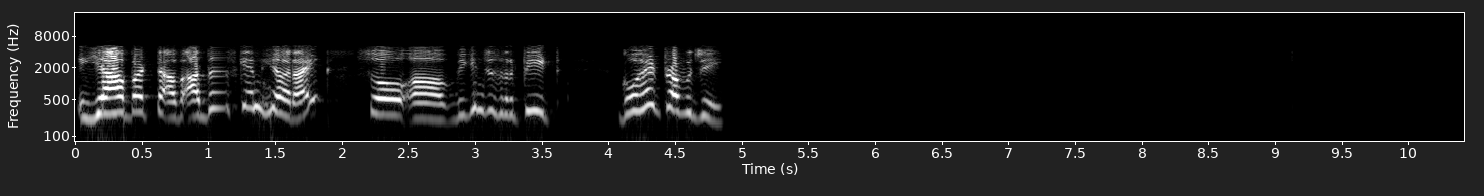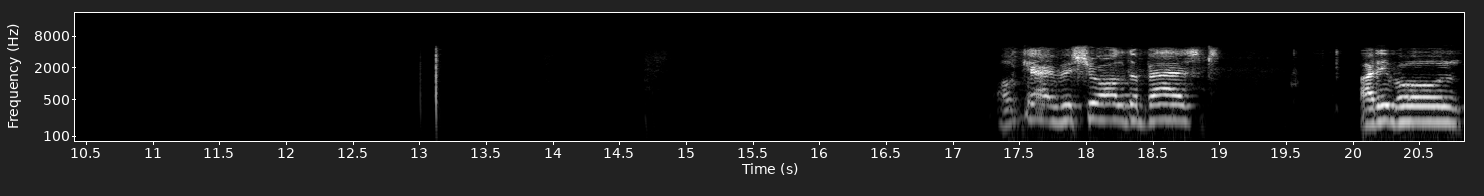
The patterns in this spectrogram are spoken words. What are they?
yeah, but uh, others can hear, right? So uh, we can just repeat. Go ahead, Prabhuji. Okay, I wish you all the best. Haribol.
